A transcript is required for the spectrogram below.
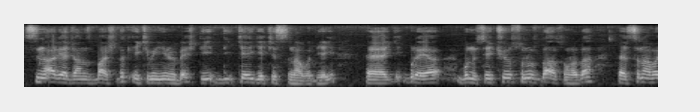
Sizin arayacağınız başlık 2025 di- dikey geçiş sınavı diye. E, buraya bunu seçiyorsunuz. Daha sonra da e, sınava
